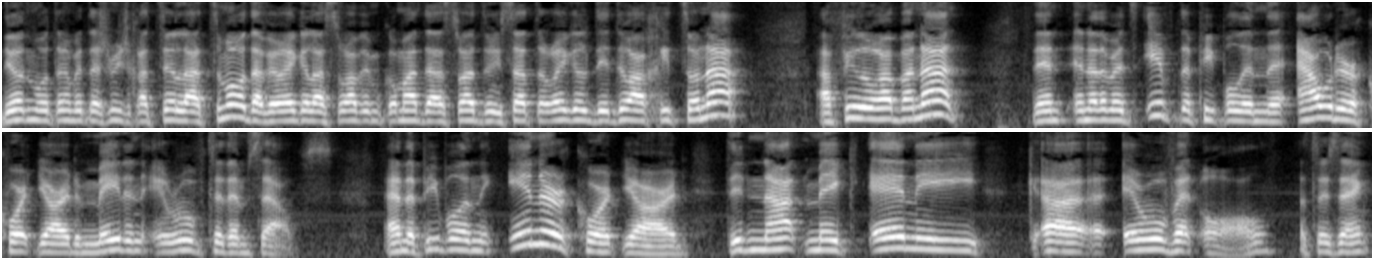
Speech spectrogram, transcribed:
להיות מותרים בתשמיש חצר לעצמו, דאבי רגל אסורה במקומה דאסורה דריסת הרגל דידו החיצונה, אפילו רבנן. Then, in other words, if the people in the outer courtyard made an eruv to themselves, and the people in the inner courtyard did not make any uh, eruv at all. That's what he's saying.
